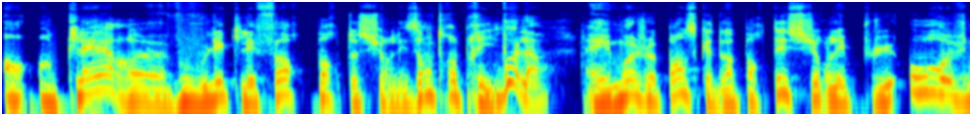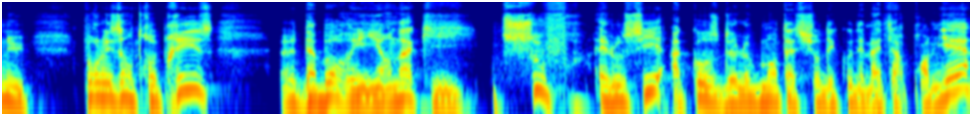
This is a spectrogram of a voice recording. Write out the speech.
en, clair, euh, vous voulez que l'effort porte sur les entreprises. Voilà. Et moi, je pense qu'elle doit porter sur les plus hauts revenus. Pour les entreprises, d'abord, il y en a qui souffre, elle aussi, à cause de l'augmentation des coûts des matières premières,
